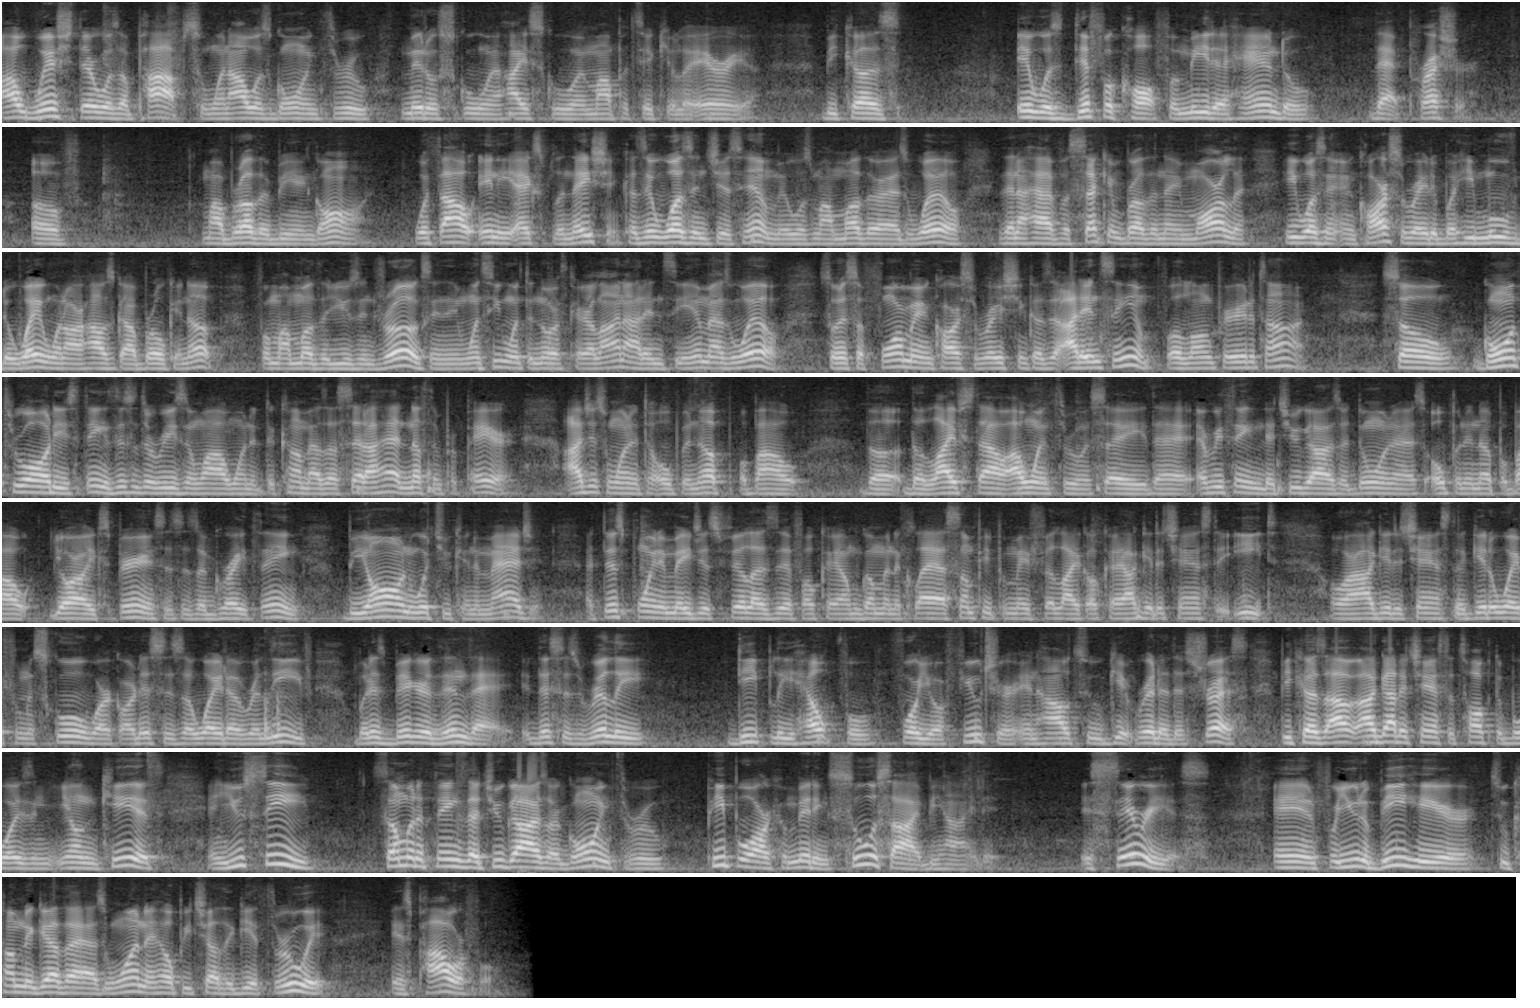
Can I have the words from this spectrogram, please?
I wish there was a P.O.P.S when I was going through middle school and high school in my particular area because it was difficult for me to handle that pressure of my brother being gone without any explanation because it wasn't just him, it was my mother as well. Then I have a second brother named Marlon. He wasn't incarcerated, but he moved away when our house got broken up for my mother using drugs. And then once he went to North Carolina, I didn't see him as well. So it's a form of incarceration because I didn't see him for a long period of time. So going through all these things, this is the reason why I wanted to come. As I said, I had nothing prepared. I just wanted to open up about the the lifestyle I went through and say that everything that you guys are doing that's opening up about your experiences is a great thing beyond what you can imagine. At this point, it may just feel as if, okay, I'm coming to class. Some people may feel like, okay, I get a chance to eat, or I get a chance to get away from the schoolwork, or this is a way to relieve. But it's bigger than that. This is really deeply helpful for your future and how to get rid of the stress. Because I, I got a chance to talk to boys and young kids, and you see some of the things that you guys are going through, people are committing suicide behind it. It's serious. And for you to be here to come together as one to help each other get through it is powerful.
